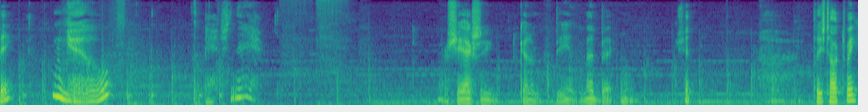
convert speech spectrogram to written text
Gonna be in the med bay? No. Imagine that. Or is she actually gonna be in the med bay? Oh, shit. Please talk to me.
